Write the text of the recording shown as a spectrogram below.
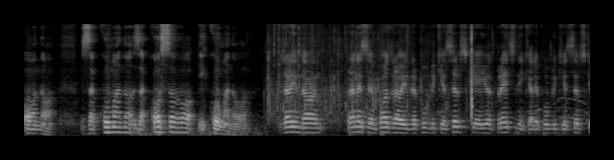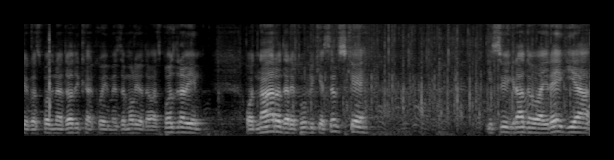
ono, za Kumano, za Kosovo i Kumanovo. Želim da vam prenesem pozdrav iz Republike Srpske i od predsjednika Republike Srpske gospodina Dodika koji me zamolio da vas pozdravim, od naroda Republike Srpske i svih gradova i regija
